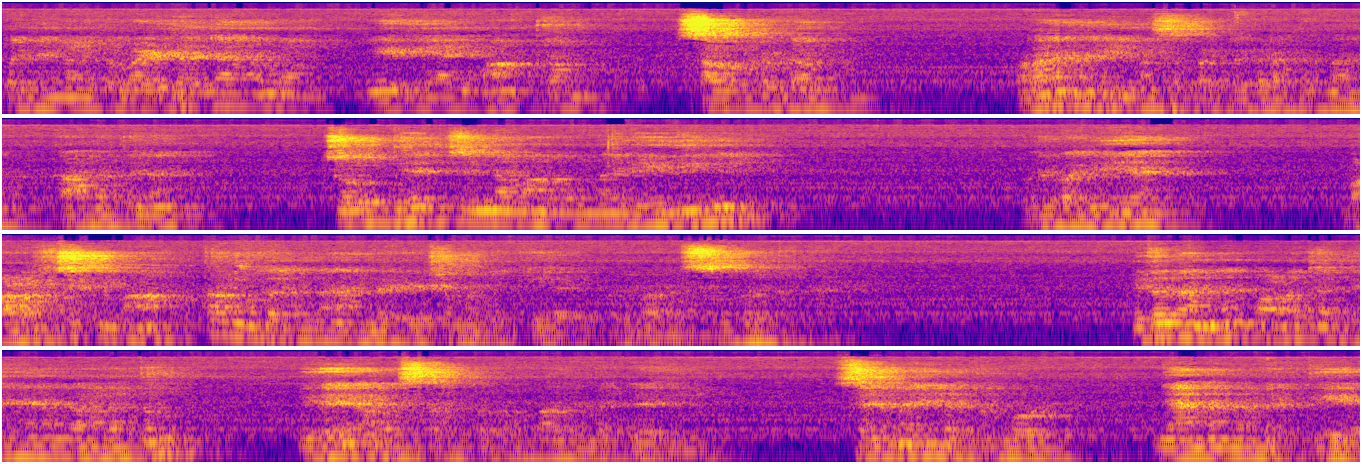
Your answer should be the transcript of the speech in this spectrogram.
കുഞ്ഞുങ്ങൾക്ക് വഴിതെറ്റാനുള്ള വേദിയായി മാത്രം സൗഹൃദം വളരെ മലീമസപ്പെട്ട് കിടക്കുന്ന കാലത്തിന് ചോദ്യചിഹ്നമാകുന്ന രീതിയിൽ ഒരു വലിയ വളർച്ചയ്ക്ക് മാത്രം ഉതകുന്ന അന്തരീക്ഷം ഒരുക്കിയ ഒരുപാട് സുഹൃത്തുക്കൾ. ഇത് തന്നെ കോളേജ് അധ്യയന കാലത്തും ഇതേ അവസ്ഥ തുടർന്നതിന്റെ പേരിൽ സിനിമയിലെത്തുമ്പോൾ ഞാൻ എന്ന വ്യക്തിയെ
